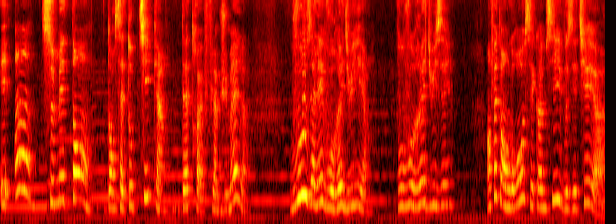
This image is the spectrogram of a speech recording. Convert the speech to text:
Et en se mettant dans cette optique d'être flamme jumelle, vous allez vous réduire. Vous vous réduisez. En fait, en gros, c'est comme si vous étiez euh,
